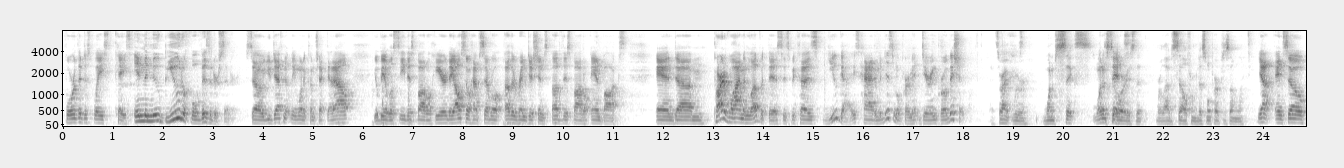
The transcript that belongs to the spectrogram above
for the display case in the new beautiful visitor center. So you definitely want to come check that out. You'll be able to see this bottle here. They also have several other renditions of this bottle and box. And um, part of why I'm in love with this is because you guys had a medicinal permit during Prohibition. That's right. We were one of six One of six. distilleries that were allowed to sell for medicinal purposes only. Yeah, and so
